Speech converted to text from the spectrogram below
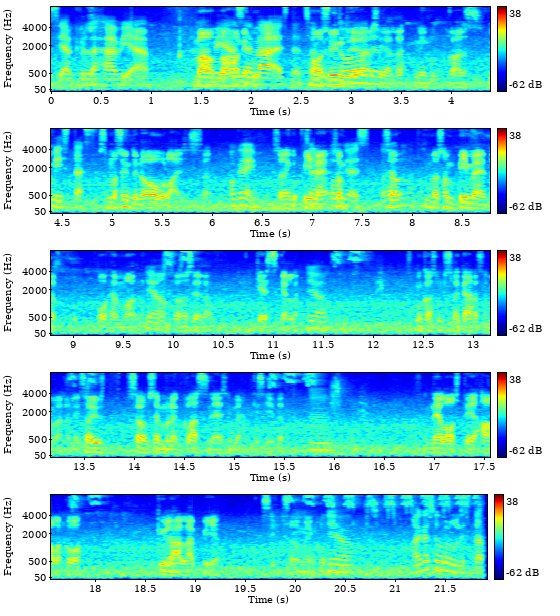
siellä kyllä häviää, Mä häviää mä oon se niinku- väestö. Että se Mä oon syntyjä todella- sieltä niin kuin kans. Mistä? Siis Mä oon syntynyt Oulaisissa. Okei, Se on, niin Se on pime- se on, se on, no, se on pimeintä Pohjanmaata. Joo. Se on siellä keskellä. joo. Sitten mä oon kasvanut siellä kärsämällä, niin se on, just, se on semmoinen klassinen esimerkki siitä, että Mm. Nelostie halkoo kylän läpi ja sit se on niinku... Joo. Aika surullista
